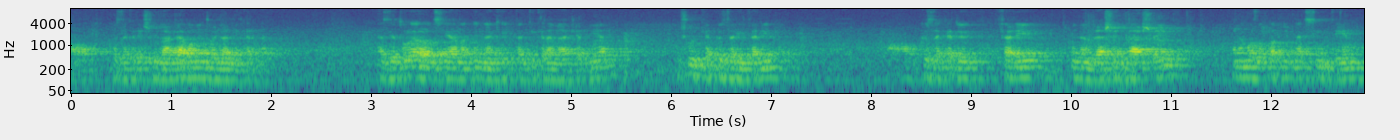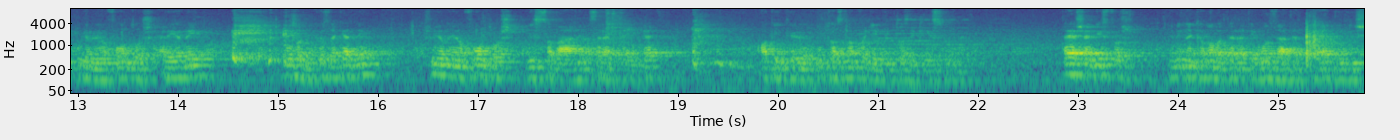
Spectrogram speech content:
a közlekedés világában, mint ahogy lenni kellene. Ezért a toleranciának mindenképpen ki kell emelkednie, és úgy kell közelíteni a közlekedők felé minden versenytársaink, hanem azok, akiknek szintén ugyanolyan fontos elérni, mozogni, közlekedni, és ugyanolyan fontos visszavárni a szeretteinket, akik utaznak, vagy utazni készülnek. Teljesen biztos, hogy mindenki a maga területén hozzátette eddig is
